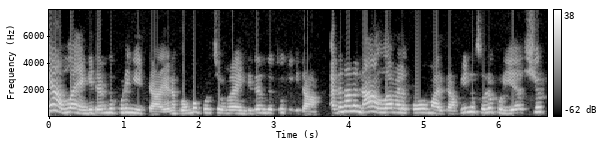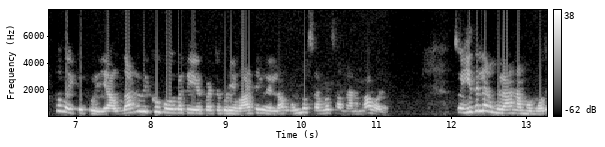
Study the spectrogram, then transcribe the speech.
ஏன் அல்லாஹ் என்கிட்ட இருந்து புடுங்கிட்டா? எனக்கு ரொம்ப பிடிச்சவங்க என்கிட்ட இருந்து தூக்கிக்கிட்டான் அதனால நான் அல்லாஹ் மேல கோபமா இருக்கேன் அப்படின்னு சொல்லக்கூடிய ஷிர்கு வைக்கக்கூடிய அல்லாஹுவிற்கு கோபத்தை ஏற்படுத்தக்கூடிய வார்த்தைகள் எல்லாம் ரொம்ப சர்வசாதாரணமா வரும். சோ இதுல இருந்துலாம் நம்ம முத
